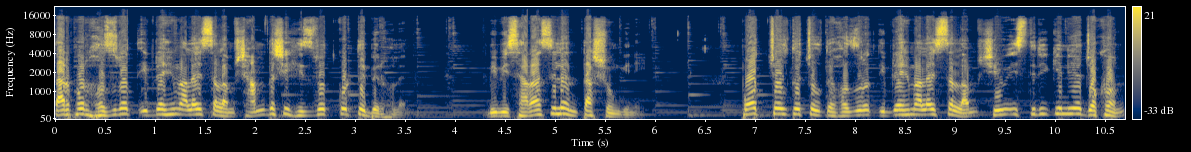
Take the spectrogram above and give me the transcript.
তারপর হজরত ইব্রাহিম আলাইসাল্লাম সামদেশে হিজরত করতে বের হলেন। বিবি সারা ছিলেন তার সঙ্গিনী। পথ চলতে চলতে হজরত ইব্রাহিম আলাইসাল্লাম শিব স্ত্রীকে নিয়ে যখন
